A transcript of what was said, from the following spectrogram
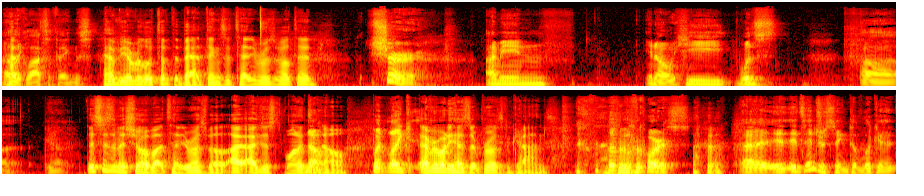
I like lots of things. Have you ever looked up the bad things that Teddy Roosevelt did? Sure. I mean, you know, he was, uh, you know, This isn't a show about Teddy Roosevelt. I, I just wanted no, to know. but like, Everybody has their pros and cons. of course, uh, it, it's interesting to look at,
